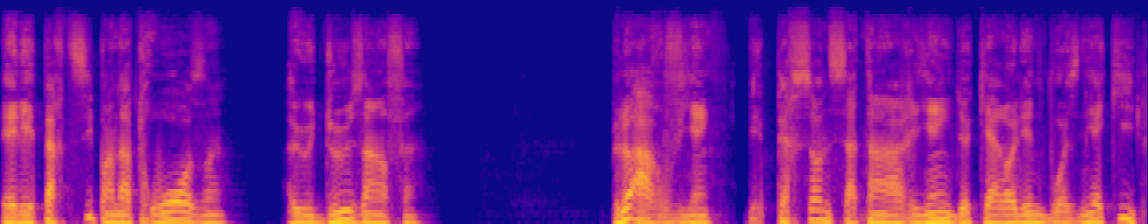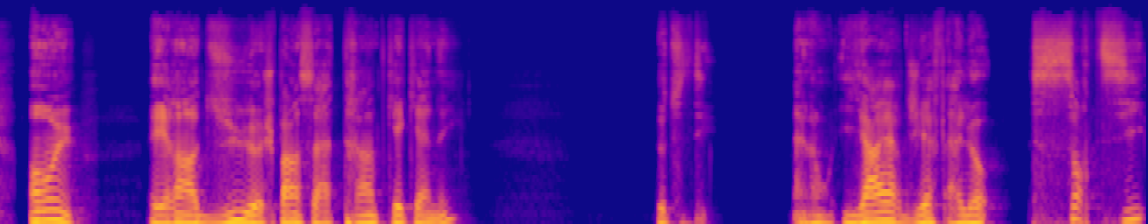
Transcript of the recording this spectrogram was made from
Elle est partie pendant trois ans. Elle a eu deux enfants. Puis là, elle revient. Mais personne ne s'attend à rien de Caroline Wozniacki. Un est rendu, euh, je pense, à 30 quelques années. Là, tu te dis, non, hier, Jeff, elle a sorti,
